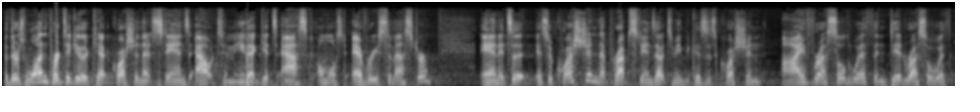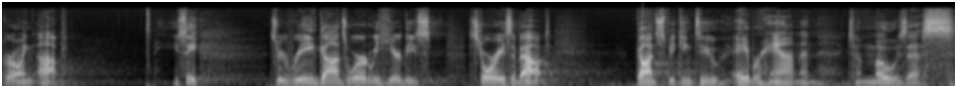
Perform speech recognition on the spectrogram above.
But there's one particular question that stands out to me that gets asked almost every semester. And it's a, it's a question that perhaps stands out to me because it's a question I've wrestled with and did wrestle with growing up. You see, as we read God's word, we hear these stories about God speaking to Abraham and to Moses,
